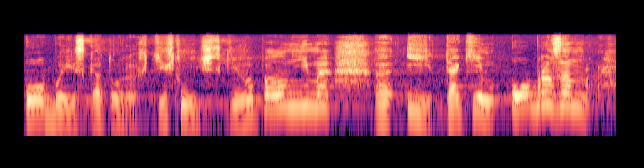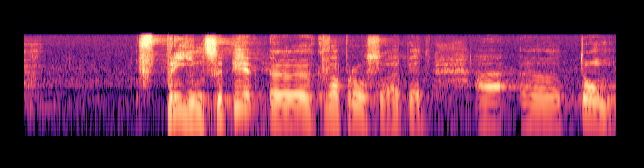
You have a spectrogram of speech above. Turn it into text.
оба из которых технически выполнимы. И таким образом, в принципе, к вопросу опять о том,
